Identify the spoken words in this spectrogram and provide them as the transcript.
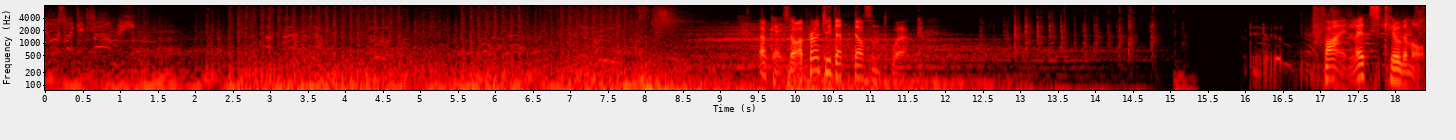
it looks like they found me. Okay, so apparently that doesn't work. Fine, let's kill them all.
